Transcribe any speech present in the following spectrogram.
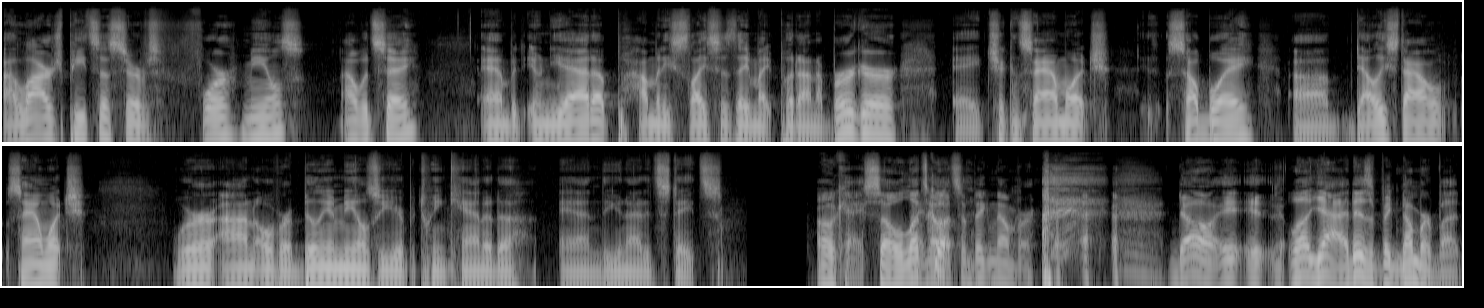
a large pizza serves four meals, I would say, and but when you add up how many slices they might put on a burger, a chicken sandwich, Subway, uh, deli style sandwich, we're on over a billion meals a year between Canada and the United States. Okay, so let's go. it's a big number. No, it, it, well, yeah, it is a big number, but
